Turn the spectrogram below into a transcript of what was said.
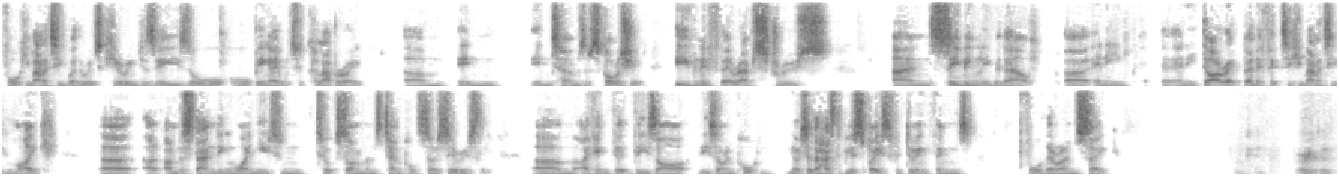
for humanity, whether it's curing disease or or being able to collaborate um, in in terms of scholarship, even if they're abstruse and seemingly without uh, any any direct benefit to humanity, like uh, understanding why Newton took Solomon's Temple so seriously. Um, I think that these are these are important. You know, so there has to be a space for doing things for their own sake. Okay. Very good.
